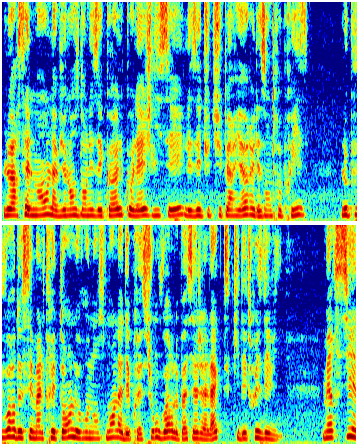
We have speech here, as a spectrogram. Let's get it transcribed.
le harcèlement, la violence dans les écoles, collèges, lycées, les études supérieures et les entreprises, le pouvoir de ces maltraitants, le renoncement, la dépression, voire le passage à l'acte qui détruisent des vies. Merci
